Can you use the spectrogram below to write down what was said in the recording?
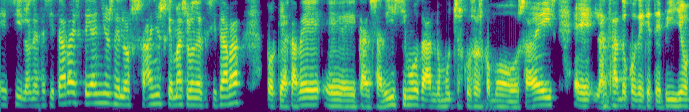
Eh, sí, lo necesitaba. Este año es de los años que más lo necesitaba porque acabé eh, cansadísimo, dando muchos cursos, como sabéis, eh, lanzando Code que te pillo,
